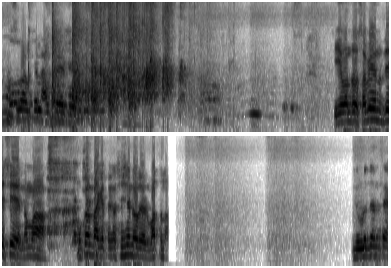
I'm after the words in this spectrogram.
ಮುನ್ಸಿಪಾಲ್ಕಲ್ಲಿ ಬಯಸಿದೆ ಈ ಒಂದು ಸಭೆಯನ್ನು ಉದ್ದೇಶಿ ನಮ್ಮ ಮುಖಂಡರಾಗಿರ್ತಕ್ಕಂಥ ಶಿಶನ್ ಅವರು ಮಾತನಾಡ ಉಳಿದಂತೆ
